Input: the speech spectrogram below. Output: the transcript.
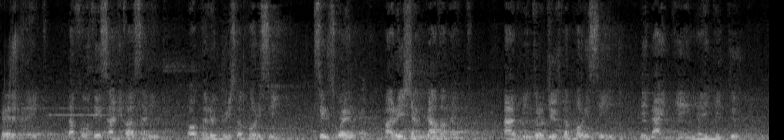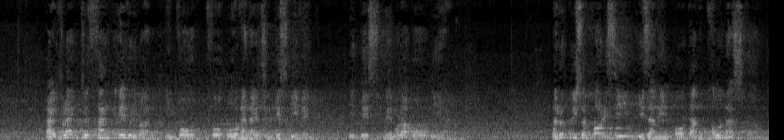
celebrate the 40th anniversary of the Look policy since when Malaysian government had introduced the policy in 1982. I would like to thank everyone involved for organizing this event in this memorable year. The Look policy is an important cornerstone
